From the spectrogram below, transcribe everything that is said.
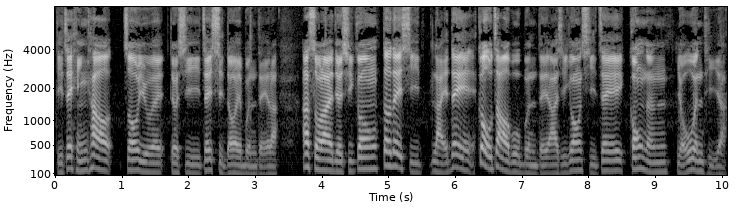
伫这胸口左右的，就是这食道的问题啦。啊，说来就是讲，到底是内底构造无问题，还是讲是这功能有问题啊？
